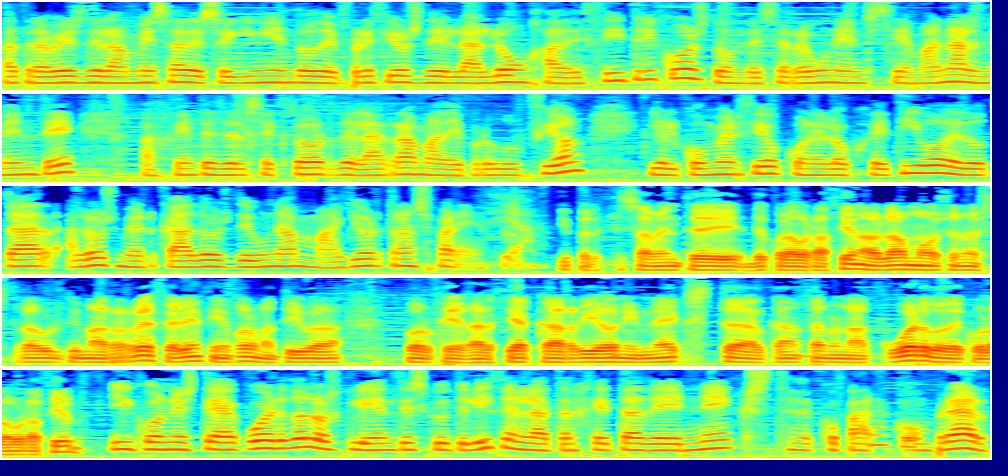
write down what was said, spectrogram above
a través de la mesa de seguimiento de precios de la lonja de cítricos, donde se reúnen semanalmente agentes del sector de la rama de producción y el comercio con el objetivo de dotar a los mercados de una mayor transparencia. Y precisamente de colaboración hablamos en nuestra última referencia informativa porque García Carrión y Next alcanzan un acuerdo de colaboración. Y con este acuerdo, los clientes que utilicen la tarjeta de Next para comprar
